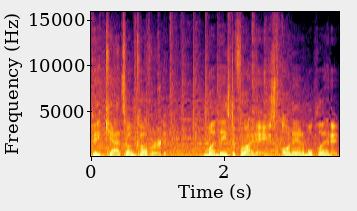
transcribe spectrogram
Big Cats Uncovered. Mondays to Fridays on Animal Planet.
